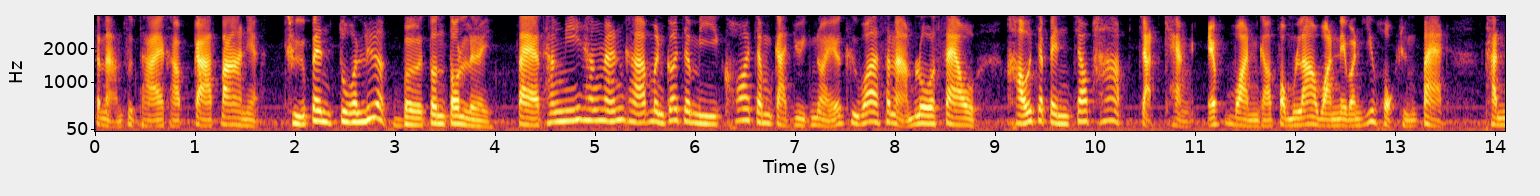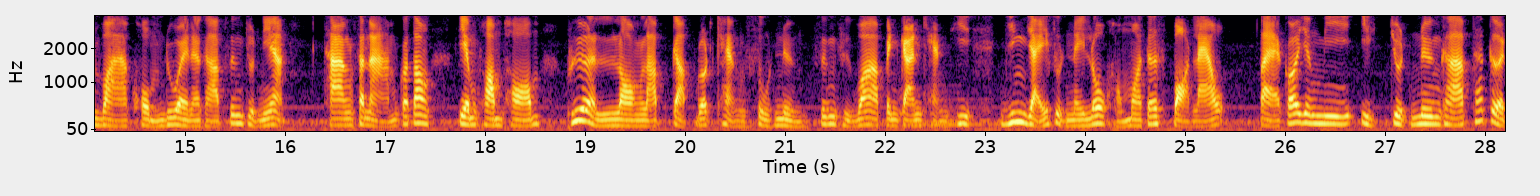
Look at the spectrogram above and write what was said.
สนามสุดท้ายครับกาตาร์เนี่ยถือเป็นตัวเลือกเบอร์ต้นๆเลย แต่ทั้งนี้ทั้งนั้นครับมันก็จะมีข้อจำกัดอยู่อีกหน่อยก็คือว่าสนามโลเซลเขาจะเป็นเจ้าภาพจัดแข่ง F1 ครับฟอร์มูล่าวันในวันที่ 6-8 ธันวาคมด้วยนะครับ ซึ่งจุดเนี้ยทางสนามก็ต้องเตรียมความพร้อมเพื่อรองรับกับรถแข่งสูตรหนึ่ง ซึ่งถือว่าเป็นการแข่งที่ยิ่งใหญ่สุดในโลกของมอเตอร์สปอร์ตแล้ว แต่ก็ยังมีอีกจุดหนึ่งครับ ถ้าเกิด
